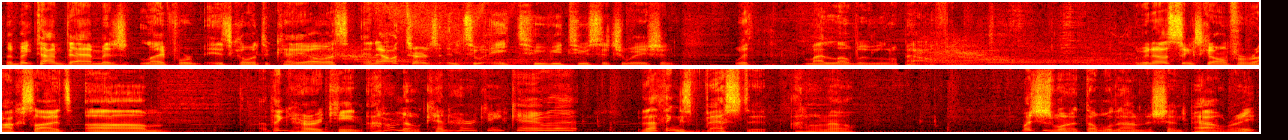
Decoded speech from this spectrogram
The big time damage, Life Orb is going to KO us. And now it turns into a 2v2 situation with my lovely little Palafin. We know this thing's going for Rock Slides. Um, I think Hurricane. I don't know. Can Hurricane KO that? That thing's vested. I don't know. Might just want to double down into Chien-Pao, right?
